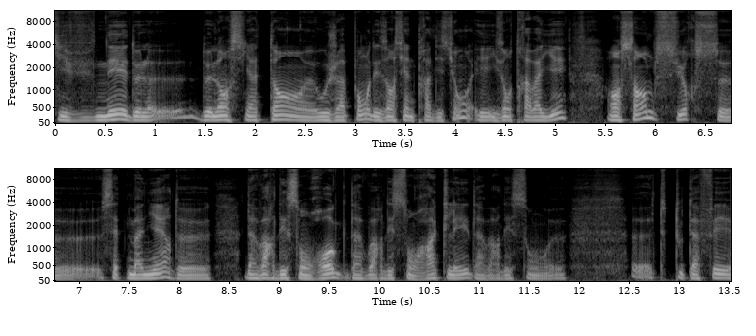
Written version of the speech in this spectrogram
qui venaient de l'ancien temps euh, au Japon, des anciennes traditions, et ils ont travaillé ensemble sur ce- cette manière d'avoir des sons rock, d'avoir des sons raclés, d'avoir des sons euh, euh, tout à fait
